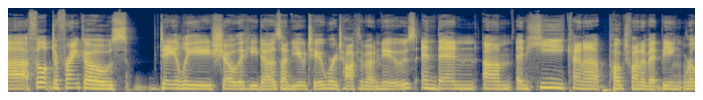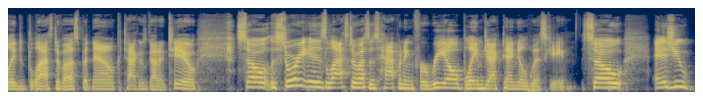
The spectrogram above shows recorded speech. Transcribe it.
uh, Philip DeFranco's daily show that he does on YouTube, where he talks about news, and then um, and he kind of poked fun of it being related to The Last of Us, but now Kotaku's got it too. So the story is Last of Us is happening for real. Blame Jack Daniel's whiskey. So as you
